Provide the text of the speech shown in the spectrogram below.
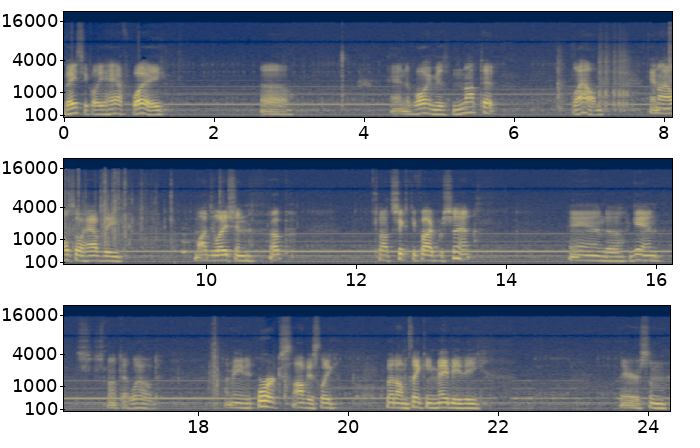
basically halfway. Uh, and the volume is not that loud. And I also have the modulation up about 65% and uh, again it's just not that loud. I mean it works obviously but I'm thinking maybe the there's some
